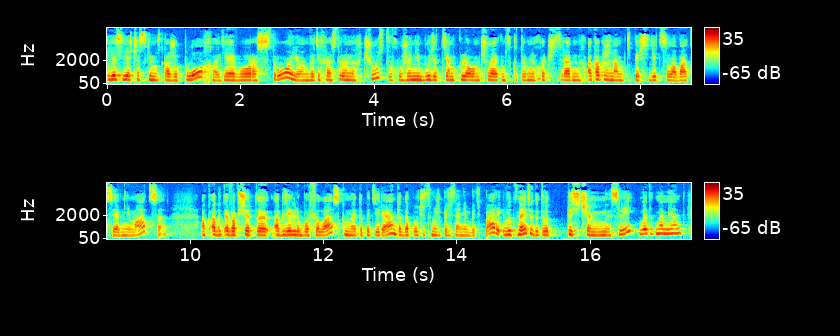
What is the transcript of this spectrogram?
если я сейчас ему скажу плохо, я его расстрою, он в этих расстроенных чувствах уже не будет тем клевым человеком, с которым мне хочется рядом. А как же нам теперь сидеть, целоваться и обниматься? А, а вообще-то, а где любовь и ласка? Мы это потеряем, тогда, получится, мы уже перестанем быть парой. И вот, знаете, вот это вот тысяча мыслей в этот момент –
